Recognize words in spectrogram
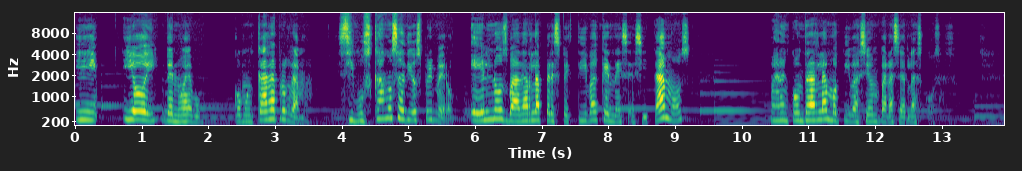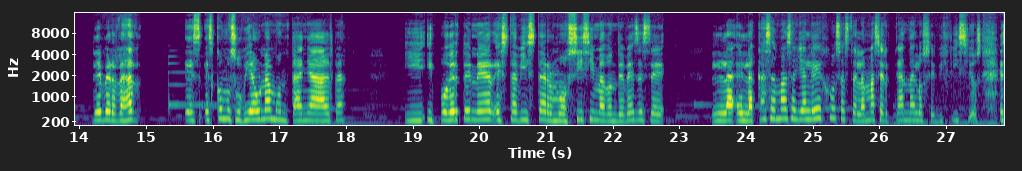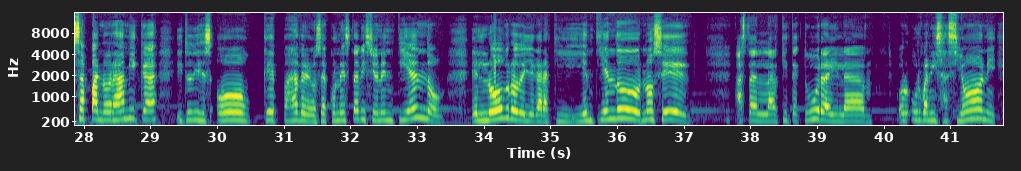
Y, y hoy, de nuevo, como en cada programa, si buscamos a Dios primero, Él nos va a dar la perspectiva que necesitamos para encontrar la motivación para hacer las cosas. De verdad, es, como subir a una montaña alta y, poder tener esta vista hermosísima donde ves desde la, la, casa más allá lejos hasta la más cercana a los edificios, esa panorámica y tú dices, oh, qué padre, o sea, con esta visión entiendo el logro de llegar aquí y entiendo, no sé, hasta la arquitectura y la urbanización y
